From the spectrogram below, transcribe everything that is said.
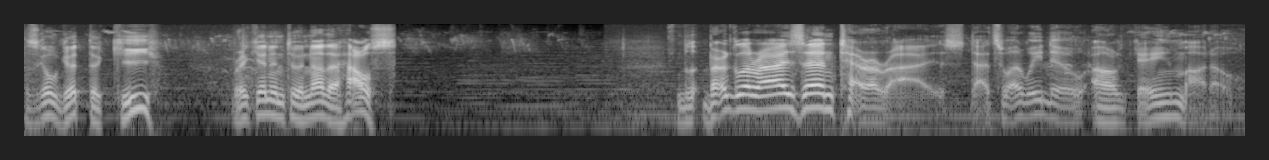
Let's go get the key. Break in into another house. Burglarize and terrorize. That's what we do. Our game motto.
